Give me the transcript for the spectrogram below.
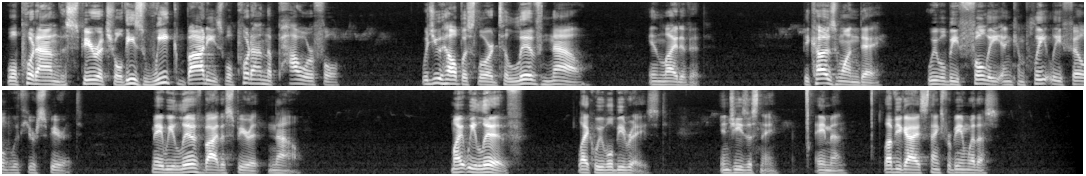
will put on the spiritual, these weak bodies will put on the powerful. Would you help us, Lord, to live now in light of it? Because one day we will be fully and completely filled with your Spirit. May we live by the Spirit now. Might we live like we will be raised. In Jesus' name, amen. Love you guys. Thanks for being with us.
